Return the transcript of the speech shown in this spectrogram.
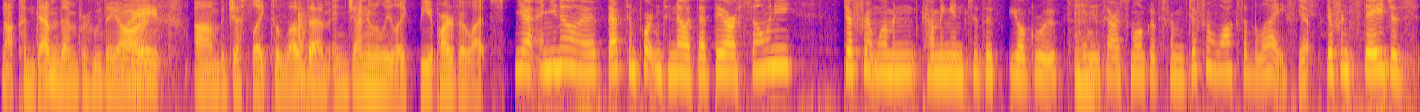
not condemn them for who they are Right. um, but just like to love them and genuinely like be a part of their lives Yeah, and you know that's important to note that there are so many different women coming into the your groups and Mhm. into our small groups from different walks of life, Yep. different stages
